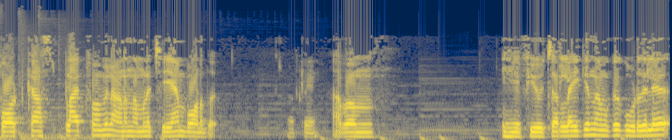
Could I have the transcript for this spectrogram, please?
പോഡ്കാസ്റ്റ് പ്ലാറ്റ്ഫോമിലാണ് നമ്മൾ ചെയ്യാൻ പോണത്. ഓക്കെ. അപ്പം ഈ ഫ്യൂച്ചറിലേക്ക് നമുക്ക് കൂടുതൽ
